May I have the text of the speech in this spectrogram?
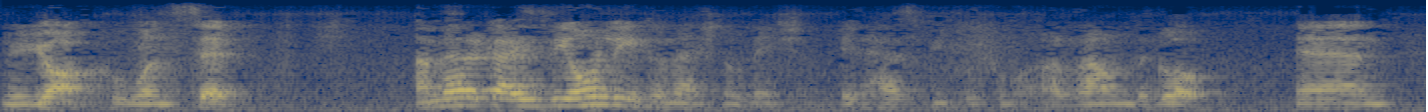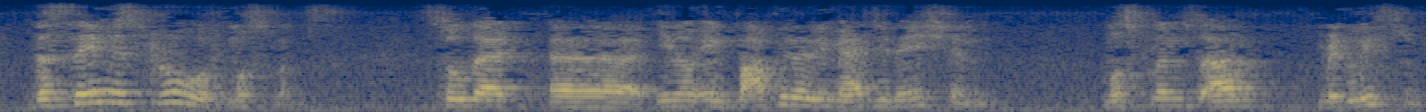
New York, who once said, America is the only international nation. It has people from around the globe. And the same is true of Muslims. So that, uh, you know, in popular imagination, Muslims are Middle Easterns.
